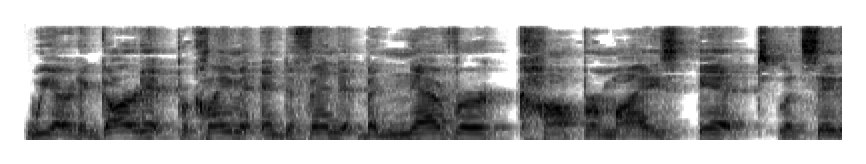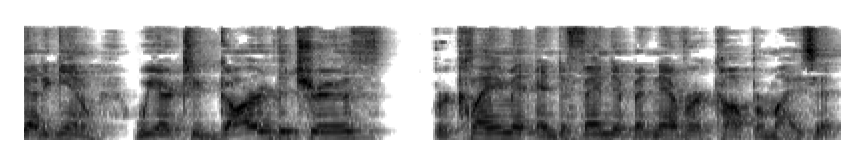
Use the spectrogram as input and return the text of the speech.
We are to guard it, proclaim it, and defend it, but never compromise it. Let's say that again. We are to guard the truth, proclaim it, and defend it, but never compromise it.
